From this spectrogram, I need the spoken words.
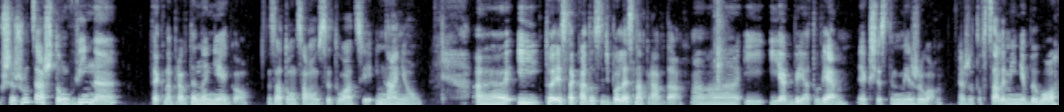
przerzucasz tą winę tak naprawdę na niego za tą całą sytuację i na nią. E, I to jest taka dosyć bolesna prawda. E, I, I jakby ja to wiem, jak się z tym mierzyłam, że to wcale mi nie było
